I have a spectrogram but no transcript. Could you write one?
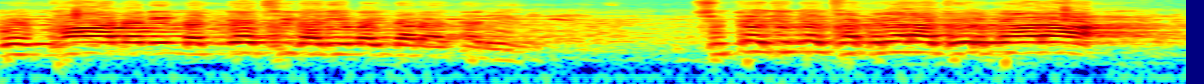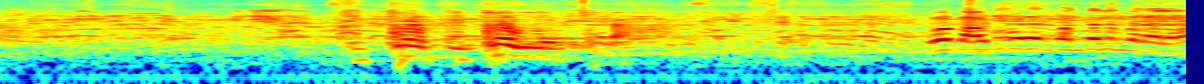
तुफान आणि नद्याची गाडी मैदानात आली. जिथं जिथं छकड्याला जोर पाळा तिथं तिथं येत. हो गावठीकडे कोणता नंबर आला?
